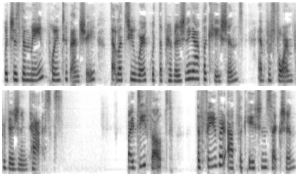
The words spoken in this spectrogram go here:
which is the main point of entry that lets you work with the provisioning applications and perform provisioning tasks. By default, the Favorite Applications section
